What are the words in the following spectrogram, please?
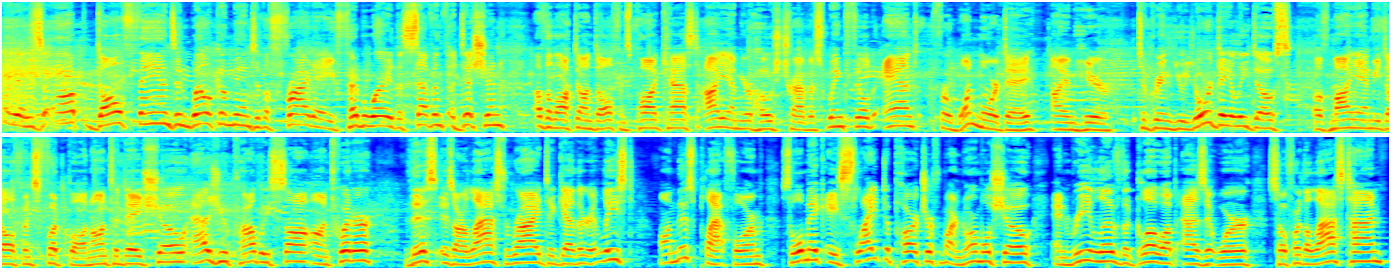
What is up, Dolph fans, and welcome into the Friday, February the 7th edition of the Locked On Dolphins podcast. I am your host, Travis Wingfield, and for one more day, I am here to bring you your daily dose of Miami Dolphins football. And on today's show, as you probably saw on Twitter, this is our last ride together, at least on this platform, so we'll make a slight departure from our normal show and relive the glow up, as it were. So, for the last time,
